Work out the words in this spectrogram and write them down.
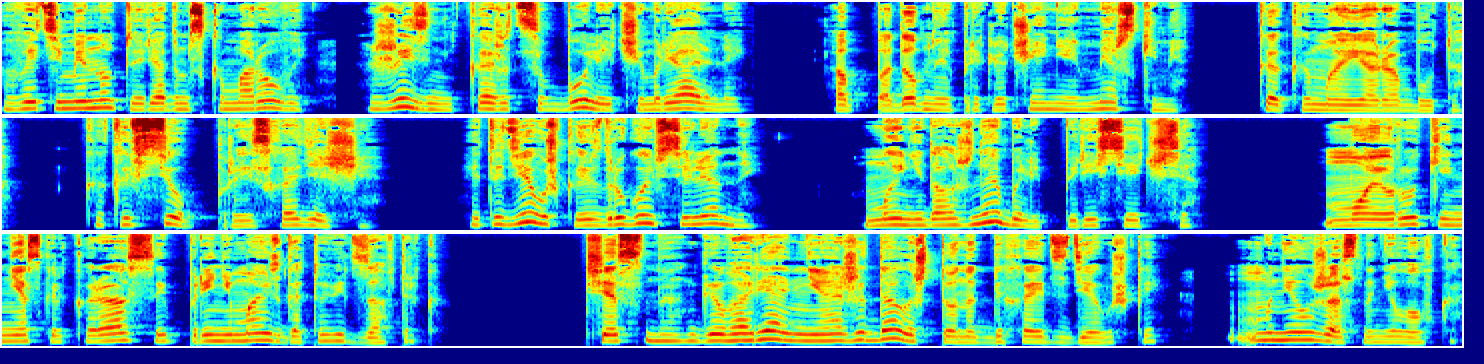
В эти минуты рядом с Комаровой жизнь кажется более чем реальной, а подобные приключения мерзкими как и моя работа, как и все происходящее. Эта девушка из другой вселенной. Мы не должны были пересечься. Мою руки несколько раз и принимаюсь готовить завтрак. Честно говоря, не ожидала, что он отдыхает с девушкой. Мне ужасно неловко.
